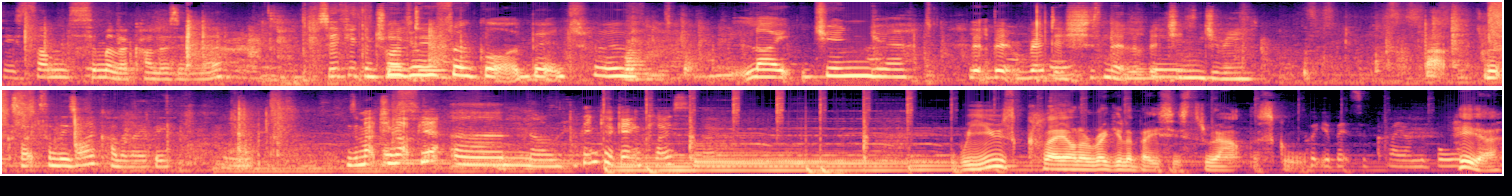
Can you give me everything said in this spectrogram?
I can see some similar colours in there. See if you can try and He's do also got a bit of like ginger. a little bit reddish, isn't it? A little bit gingery. That looks like somebody's eye colour, maybe. Is it matching up yet? Um, no. I think you're getting closer though. We use clay on a regular basis throughout the school. Put your bits of clay on the board. Here,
